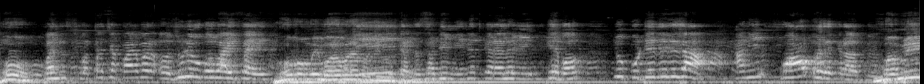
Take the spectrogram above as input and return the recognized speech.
हो. पण स्वतःच्या पायावर अजूनही उभं व्हायचं आहे. हो मम्मी बरोबर आहे. त्याच्यासाठी मेहनत करायला हवी हे बघ तू कुठेतरी जा आणि फॉर्म भरत राहतो मम्मी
